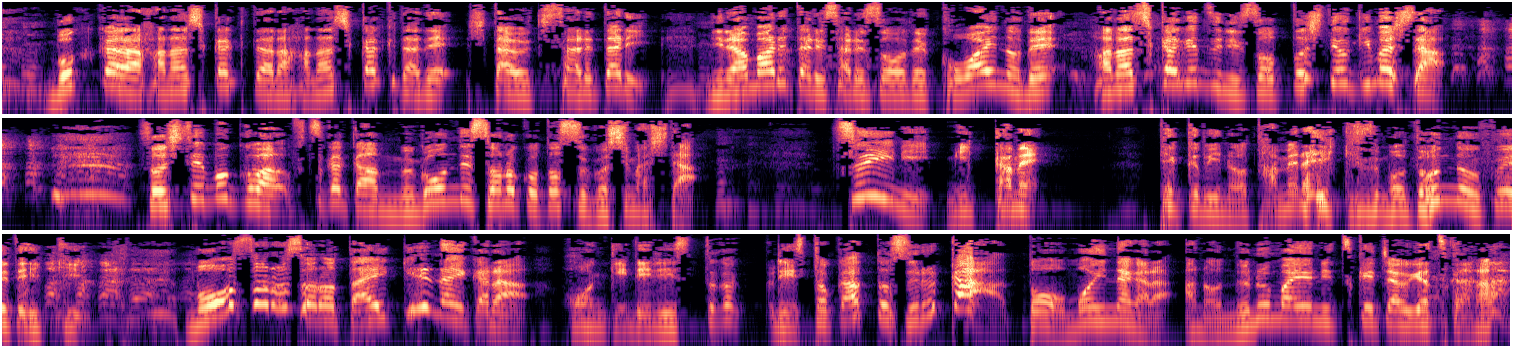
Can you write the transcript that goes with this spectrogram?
僕から話しかけたら話しかけたで、舌打ちされたり、睨まれたりされそうで怖いので、話しかけずにそっとしておきました。そして僕は2日間無言でその子と過ごしました。ついに3日目。手首のためらい傷もどんどん増えていき、もうそろそろ耐えきれないから、本気でリストかリストカットするかと思いながら、あの、ぬるま湯につけちゃうやつかな。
